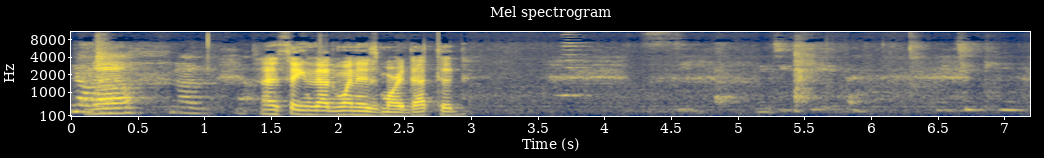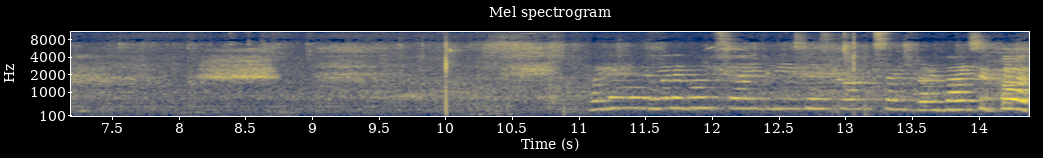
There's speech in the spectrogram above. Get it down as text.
no, No. no, no, no. I think that one is more adapted. Mi chiquita, mi chiquita. Come on, I wanna go outside, please. Let's go outside. Ride bicycle.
